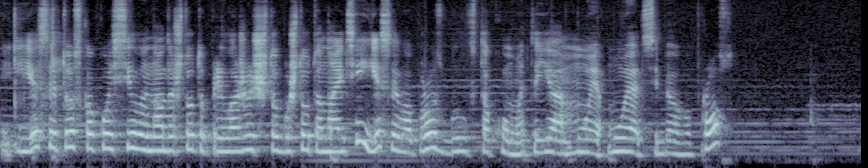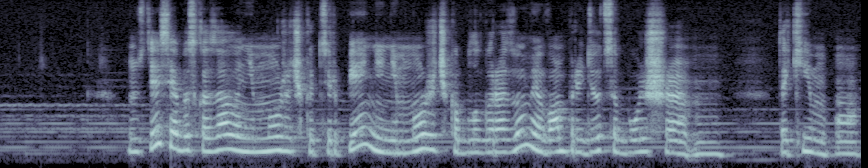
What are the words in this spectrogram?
Если то, с какой силой надо что-то приложить, чтобы что-то найти, если вопрос был в таком, это я мой, мой от себя вопрос – но здесь я бы сказала немножечко терпения, немножечко благоразумия. Вам придется больше таким... А,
